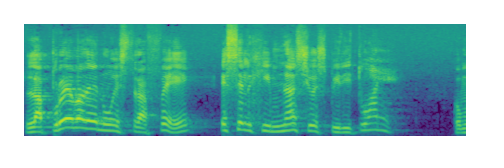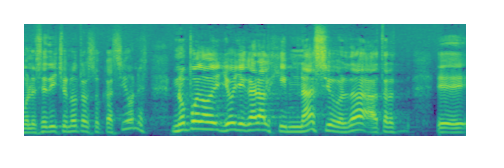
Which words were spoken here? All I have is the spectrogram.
la prueba de nuestra fe es el gimnasio espiritual. Como les he dicho en otras ocasiones, no puedo yo llegar al gimnasio, ¿verdad? Eh,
